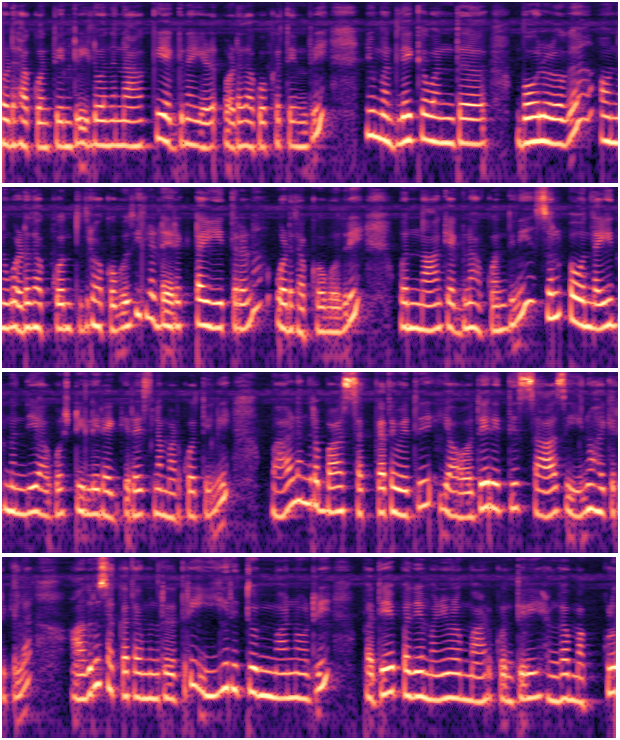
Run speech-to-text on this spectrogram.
ಒಡೆದು ಹಾಕ್ಕೊತೀನಿ ರೀ. ಇಲ್ಲಿ ಒಂದು ನಾಲ್ಕು ಎಗ್ನ ಒಡೆದು ಹಾಕೋಕತ್ತೀನಿ ರೀ. ನೀವು ಮೊದಲೇಕೆ ಒಂದು ಬೌಲ್ ಒಳಗೆ ಅವನ್ನ ಒಡೆದು ಹಾಕ್ಕೊತಿದ್ರು ಹಾಕೋಬೋದು ಇಲ್ಲ ಡೈರೆಕ್ಟಾಗಿ ಈ ಥರನ ಒಡೆದು ಹಾಕ್ಕೋಬೋದು ರೀ. ಒಂದು ನಾಲ್ಕು ಎಗ್ನ ಹಾಕ್ಕೊತೀನಿ. ಸ್ವಲ್ಪ ಒಂದು ಐದು ಮಂದಿ ಆಗೋಷ್ಟು ಇಲ್ಲಿ ರೆಗ್ ರೈಸ್ನ ಮಾಡ್ಕೋತೀನಿ. ಭಾಳ ಅಂದ್ರೆ ಭಾಳ ಸಖತ್ತಾಗೈತಿ ಯಾವುದೇ ರೀತಿ ಸಾಸ್ ಏನೂ ಹಾಕಿರಕ್ಕಿಲ್ಲ ಆದರೂ ಸಖತ್ತಾಗಿ ಬಂದಿರ್ತೈತೆ ರೀ ಈ ರೀತಿ ಒಮ್ಮೆ ಮಾಡಿ ನೋಡಿರಿ, ಪದೇ ಪದೇ ಮನೆಯೊಳಗೆ ಮಾಡ್ಕೊತೀರಿ. ಹಂಗೆ ಮಕ್ಕಳು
